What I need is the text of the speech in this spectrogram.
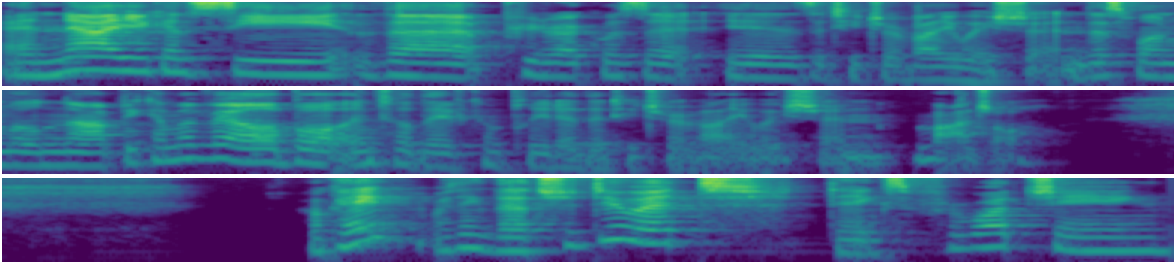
And now you can see the prerequisite is a teacher evaluation. This one will not become available until they've completed the teacher evaluation module. Okay, I think that should do it. Thanks for watching.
